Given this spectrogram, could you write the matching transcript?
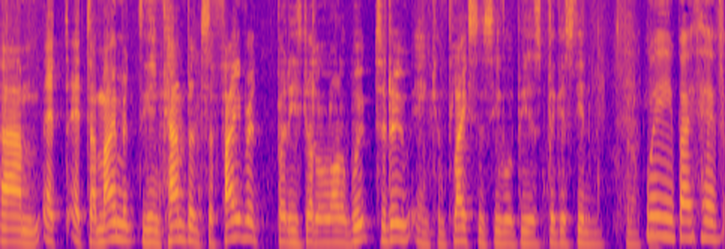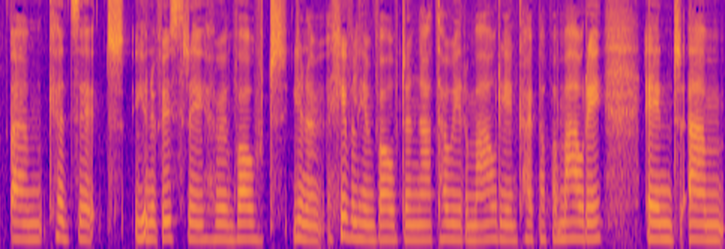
um, at, at the moment, the incumbent's a favourite, but he's got a lot of work to do, and complacency will be his biggest enemy. We both have um, kids at university who are involved, you know, heavily involved in Ngā Tauira Māori and Kaupapa Māori, and um,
